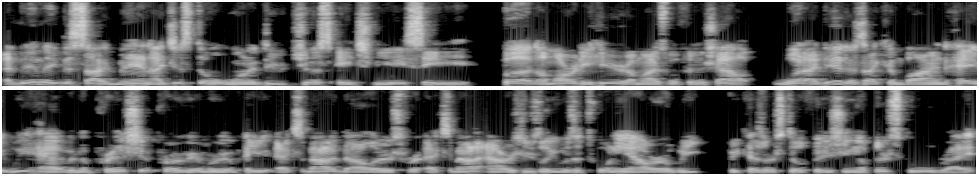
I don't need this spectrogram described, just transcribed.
and then they decide, man, I just don't want to do just HVAC but I'm already here. I might as well finish out. What I did is I combined, hey, we have an apprenticeship program. We're going to pay you X amount of dollars for X amount of hours. Usually it was a 20 hour a week because they're still finishing up their school, right?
